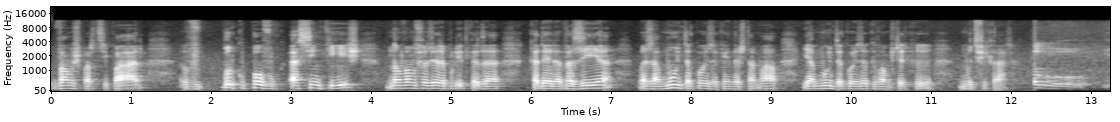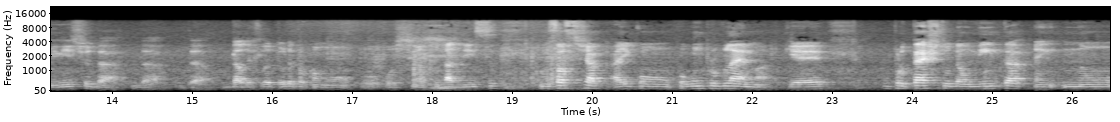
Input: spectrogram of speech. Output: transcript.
vamos participar, porque o povo assim quis, não vamos fazer a política da cadeira vazia, mas há muita coisa que ainda está mal e há muita coisa que vamos ter que modificar. Logo no início da, da, da, da legislatura, então, como o, o senhor deputado disse, começou-se já aí com, com algum problema, que é o protesto da UNITA em, no,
